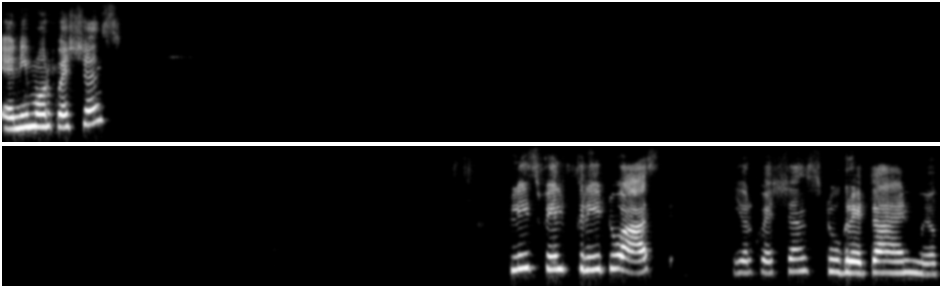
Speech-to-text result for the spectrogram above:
Any more questions? Please feel free to ask your questions to Greta and Muk.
